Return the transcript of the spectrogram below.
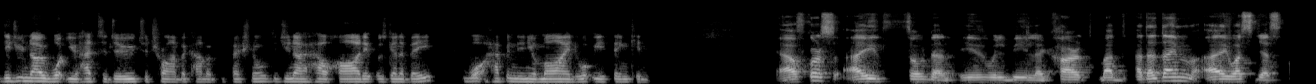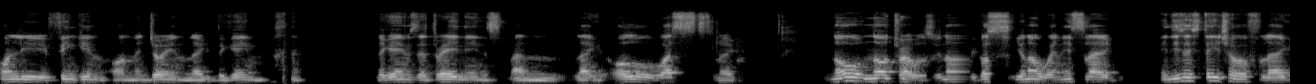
Did you know what you had to do to try and become a professional? Did you know how hard it was going to be? What happened in your mind? What were you thinking? Of course, I thought that it will be like hard, but at that time I was just only thinking on enjoying like the game, the games, the trainings, and like all was like no no troubles, you know, because you know when it's like in this stage of like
